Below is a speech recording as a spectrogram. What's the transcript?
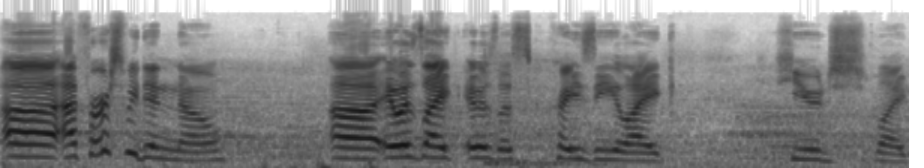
uh, at first we didn't know. Uh, it was like it was this crazy like huge like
